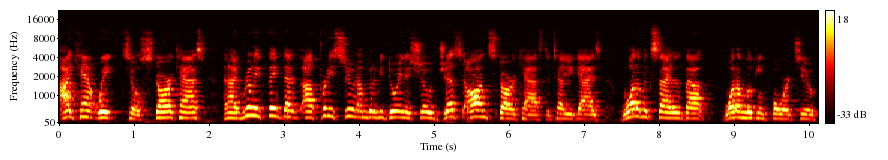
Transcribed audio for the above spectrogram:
I can't wait till Starrcast, and I really think that uh, pretty soon I'm going to be doing a show just on Starrcast to tell you guys what I'm excited about, what I'm looking forward to,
